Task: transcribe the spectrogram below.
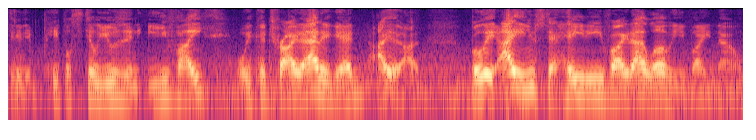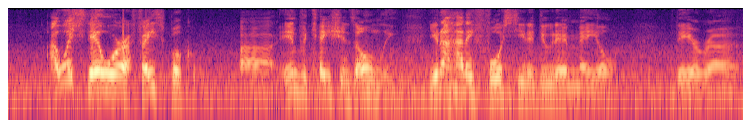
did people still using Evite? We could try that again. I, I believe I used to hate Evite. I love Evite now. I wish there were a Facebook uh, invitations only. You know how they forced you to do their mail, their uh,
